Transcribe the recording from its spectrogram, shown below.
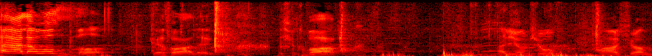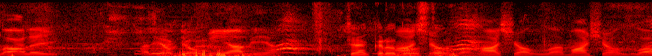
هلا والله. كيف حالك؟ إيش أخبار؟ اليوم شوف ما شاء الله عليك. اليوم جو 100 100 چیک کرو دوستو. ماشاءاللہ ماشاءاللہ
